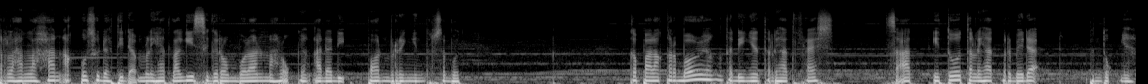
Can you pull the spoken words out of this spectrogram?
perlahan-lahan aku sudah tidak melihat lagi segerombolan makhluk yang ada di pohon beringin tersebut. Kepala kerbau yang tadinya terlihat fresh, saat itu terlihat berbeda bentuknya.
